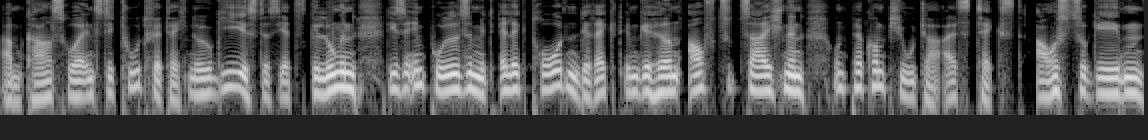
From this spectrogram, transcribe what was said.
Am Karlsruher Institut für Technologie ist es jetzt gelungen, diese Impulse mit Elektroden direkt im Gehirn aufzuzeichnen und per Computer als Text auszugeben.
